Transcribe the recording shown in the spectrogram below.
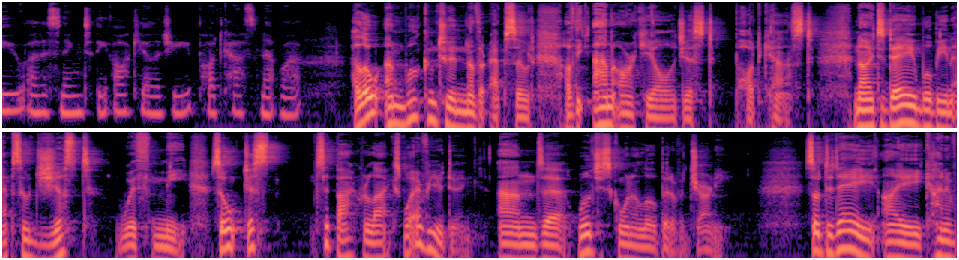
You are listening to the Archaeology Podcast Network. Hello, and welcome to another episode of the Anarchaeologist podcast. Now, today will be an episode just with me. So just sit back, relax, whatever you're doing, and uh, we'll just go on a little bit of a journey. So today, I kind of.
